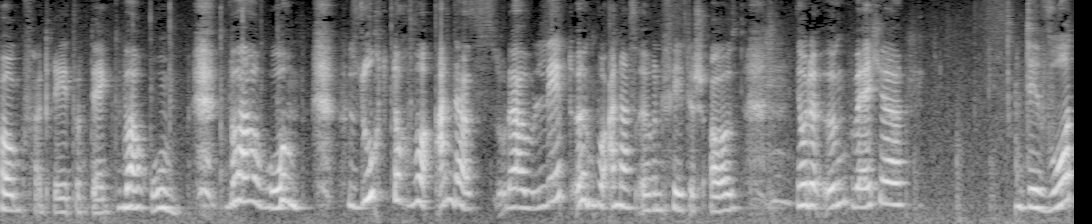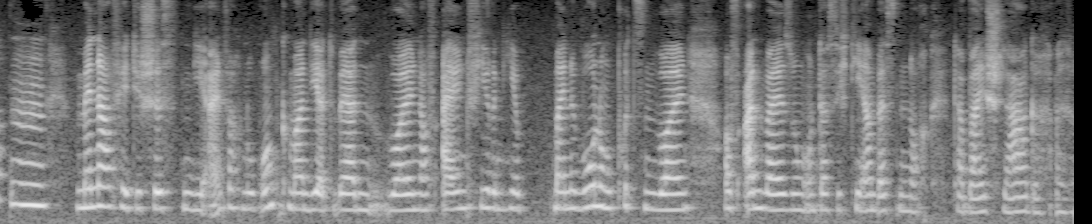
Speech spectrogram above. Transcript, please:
Augen verdreht und denkt, warum? Warum? Sucht doch woanders oder lebt irgendwo anders euren Fetisch aus. Oder irgendwelche devoten Männerfetischisten, die einfach nur rumkommandiert werden wollen, auf allen Vieren hier meine Wohnung putzen wollen, auf Anweisung und dass ich die am besten noch dabei schlage. Also,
